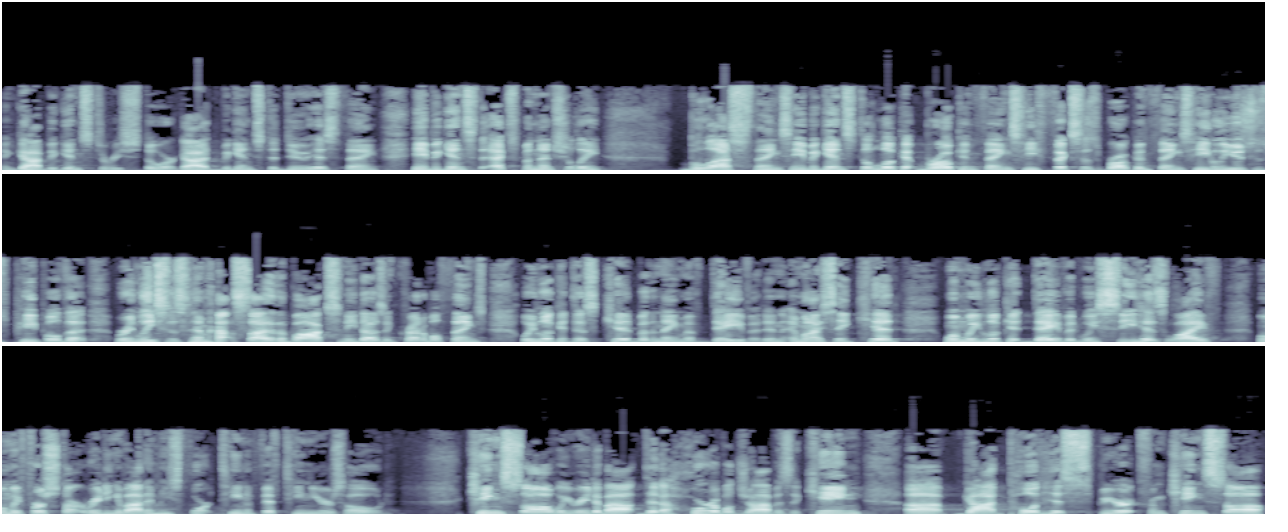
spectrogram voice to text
And God begins to restore. God begins to do His thing. He begins to exponentially bless things. He begins to look at broken things. He fixes broken things. He uses people that releases him outside of the box and he does incredible things. We look at this kid by the name of David. And, and when I say kid, when we look at David, we see his life when we first start reading about him. He's 14 and 15 years old. King Saul, we read about, did a horrible job as a king. Uh, God pulled his spirit from King Saul.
